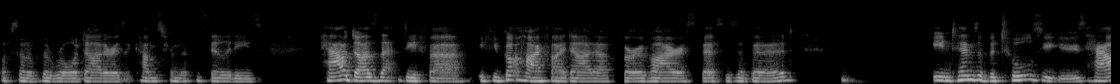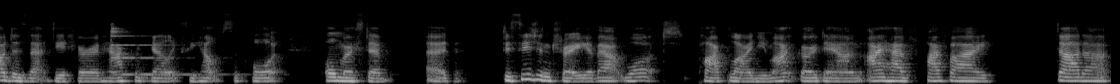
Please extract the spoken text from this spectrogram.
of sort of the raw data as it comes from the facilities, how does that differ if you've got hi-fi data for a virus versus a bird? In terms of the tools you use, how does that differ and how could Galaxy help support almost a, a decision tree about what pipeline you might go down? I have hi-fi data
